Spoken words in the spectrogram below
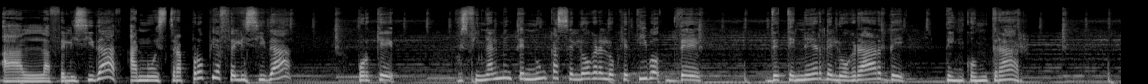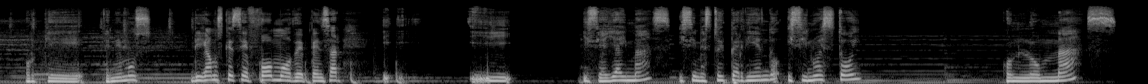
a la felicidad, a nuestra propia felicidad, porque pues finalmente nunca se logra el objetivo de, tener, de lograr, de, encontrar. Porque tenemos, digamos que ese fomo de pensar, y, y, y si allá hay más, y si me estoy perdiendo, y si no estoy, con lo más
